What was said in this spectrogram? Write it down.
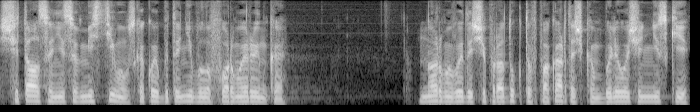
считался несовместимым с какой бы то ни было формой рынка. Нормы выдачи продуктов по карточкам были очень низки,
